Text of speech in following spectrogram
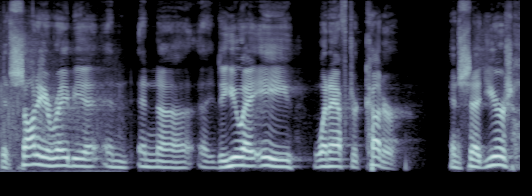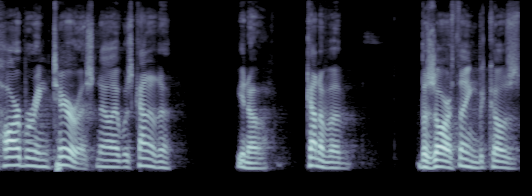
that Saudi Arabia and, and uh, the UAE went after Qatar and said, You're harboring terrorists. Now, it was kind of the, you know, kind of a bizarre thing because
